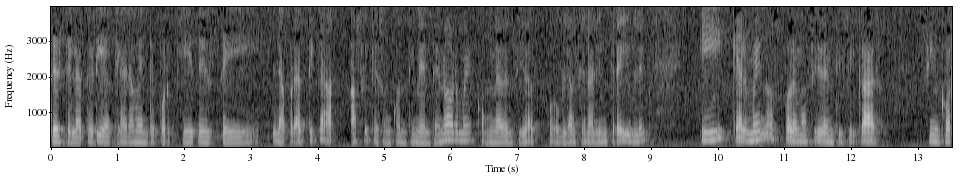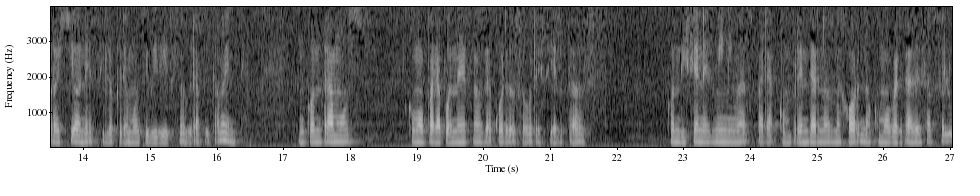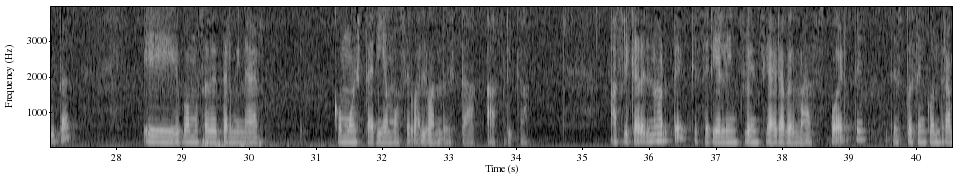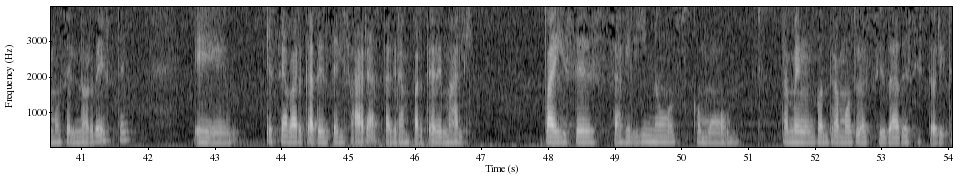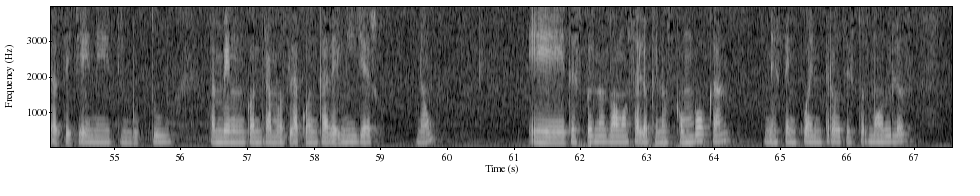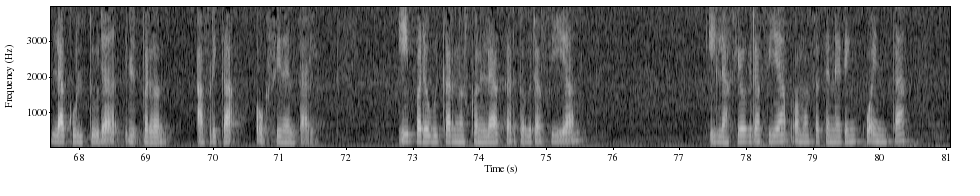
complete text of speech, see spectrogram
Desde la teoría, claramente, porque desde la práctica África es un continente enorme, con una densidad poblacional increíble y que al menos podemos identificar cinco regiones si lo queremos dividir geográficamente. Encontramos como para ponernos de acuerdo sobre ciertas condiciones mínimas para comprendernos mejor, no como verdades absolutas, eh, vamos a determinar cómo estaríamos evaluando esta África. África del Norte, que sería la influencia árabe más fuerte. Después encontramos el nordeste, eh, se abarca desde el Sahara hasta gran parte de Mali. Países sahelinos como también encontramos las ciudades históricas de Yene, Timbuktu, también encontramos la cuenca del Níger, ¿no? Eh, después nos vamos a lo que nos convoca en este encuentro de estos módulos, la cultura, perdón, África Occidental. Y para ubicarnos con la cartografía y la geografía vamos a tener en cuenta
